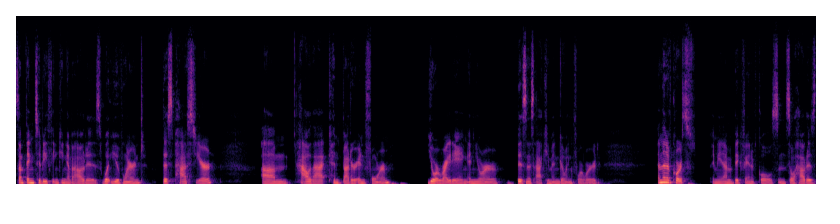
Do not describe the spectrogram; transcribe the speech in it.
something to be thinking about is what you've learned this past year, um, how that can better inform your writing and your business acumen going forward. And then, of course, I mean, I'm a big fan of goals. And so, how does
